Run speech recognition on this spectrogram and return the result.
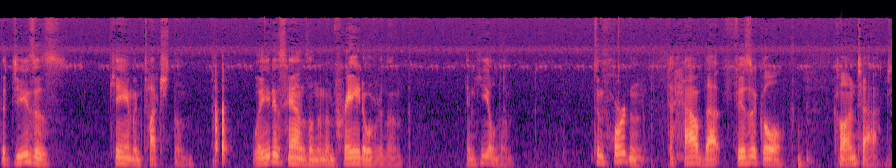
That Jesus came and touched them, laid his hands on them and prayed over them and healed them. It's important to have that physical contact.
